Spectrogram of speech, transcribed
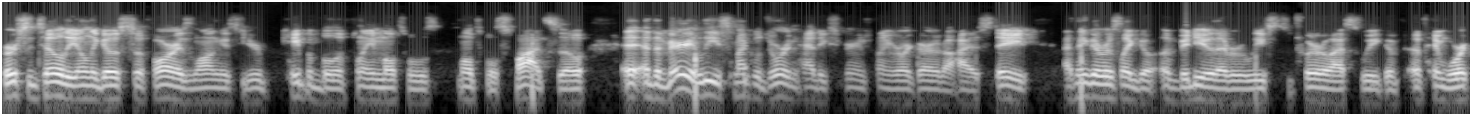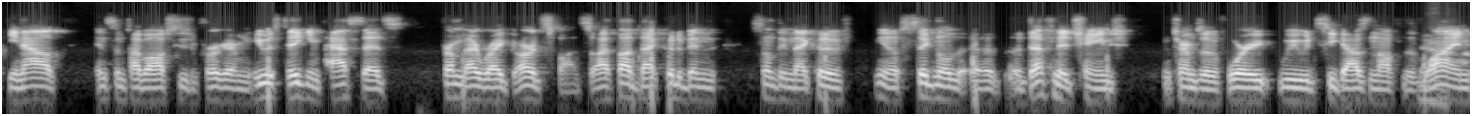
versatility only goes so far as long as you're capable of playing multiple multiple spots. So at, the very least, Michael Jordan had experience playing right guard at Ohio State. I think there was like a, a video that released to Twitter last week of, of him working out in some type of offseason program, and he was taking pass sets from that right guard spot. So I thought that could have been something that could have you know signaled a, a definite change in terms of where we would see guys in the offensive yeah. line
